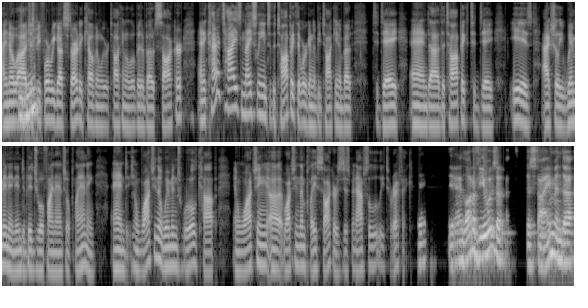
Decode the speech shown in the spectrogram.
I know uh, mm-hmm. just before we got started, Kelvin, we were talking a little bit about soccer, and it kind of ties nicely into the topic that we're going to be talking about today. And uh, the topic today is actually women and individual financial planning. And you know, watching the Women's World Cup and watching uh, watching them play soccer has just been absolutely terrific. Yeah, yeah a lot of viewers at this time, and uh,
